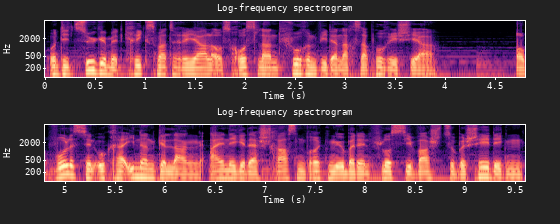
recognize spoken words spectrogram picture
und die Züge mit Kriegsmaterial aus Russland fuhren wieder nach Saporischia. Obwohl es den Ukrainern gelang, einige der Straßenbrücken über den Fluss Sivash zu beschädigen,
